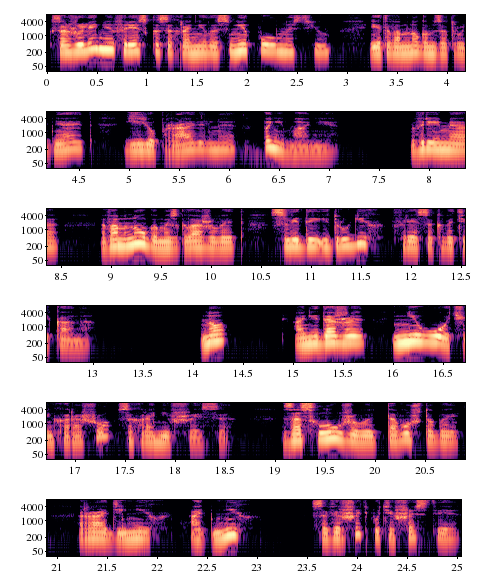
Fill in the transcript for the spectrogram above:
К сожалению, фреска сохранилась не полностью, и это во многом затрудняет ее правильное понимание. Время во многом изглаживает следы и других фресок Ватикана. Но они даже не очень хорошо сохранившиеся, заслуживают того, чтобы ради них одних совершить путешествие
